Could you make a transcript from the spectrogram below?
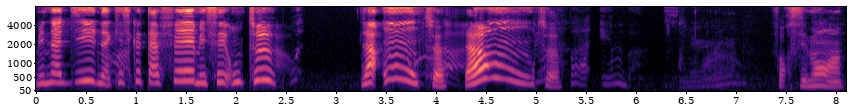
Mais Nadine, qu'est-ce que t'as fait? Mais c'est honteux. La honte La honte Forcément, hein.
